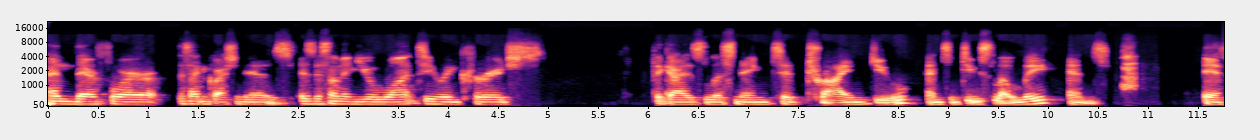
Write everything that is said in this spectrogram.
And therefore, the second question is Is this something you want to encourage the guys listening to try and do and to do slowly? And if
